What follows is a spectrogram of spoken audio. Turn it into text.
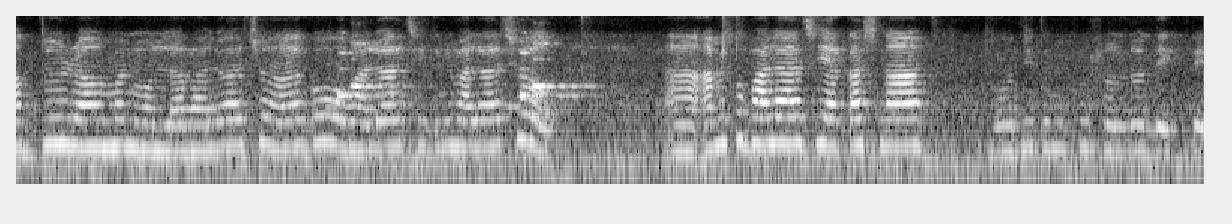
আব্দুর রহমান মোল্লা, ভালো আছো? হ্যাঁ গো, ভালো আছি। তুমি ভালো আছো? আমি খুব ভালো আছি, আকাশনাথ। বৌদি, তুমি খুব সুন্দর দেখতে।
